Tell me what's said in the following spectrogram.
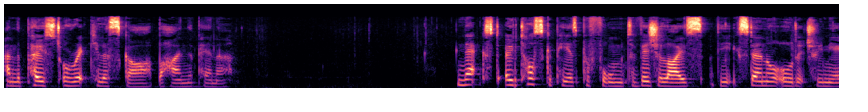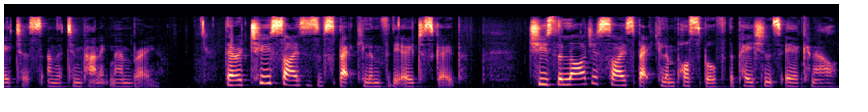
and the post-auricular scar behind the pinna. Next, otoscopy is performed to visualise the external auditory meatus and the tympanic membrane. There are two sizes of speculum for the otoscope. Choose the largest size speculum possible for the patient's ear canal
